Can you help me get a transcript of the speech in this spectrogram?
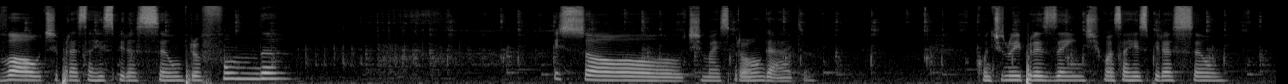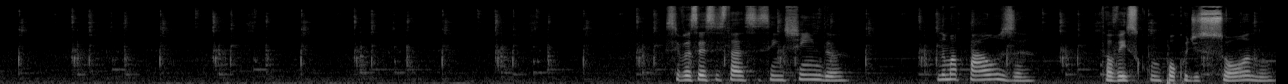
Volte para essa respiração profunda e solte mais prolongado. Continue presente com essa respiração. Se você está se sentindo numa pausa, talvez com um pouco de sono,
